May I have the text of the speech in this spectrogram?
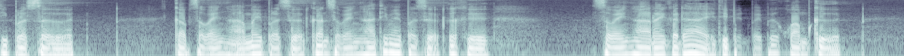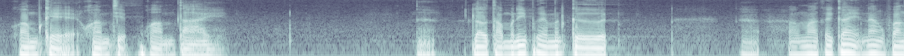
ที่ประเสริฐ กับแสวงหาไม่ประเสริฐ การแสวงหาที่ไม่ประเสริฐก็คือ แสวงหาอะไรก็ได้ที่เป็นไปเพื่อความเกิด ความแก่ ความเจ็บ ความตายนะเราทำวันนี้เพื่อให้มันเกิดนะเอามาใกล้ๆ นั่งฟัง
